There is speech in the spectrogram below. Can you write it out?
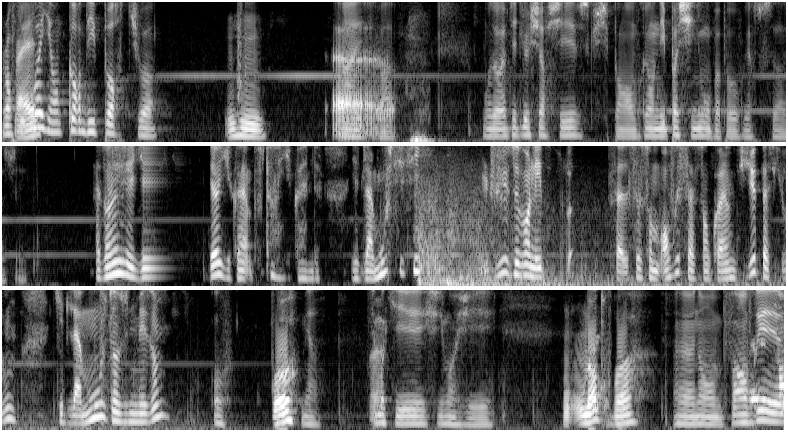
Alors Ouais. pourquoi il y a encore des portes, tu vois? Mhm. Ouais, Euh, c'est grave. On devrait peut-être le chercher parce que je sais pas. En vrai, on n'est pas chez nous, on va pas ouvrir tout ça. Attendez, les gars, il y a quand même. Putain, il y a quand même. de- Il y a de la mousse ici. Juste devant les. Ça, ça sent... En vrai, ça sent quand même vieux parce que bon, qu'il y ait de la mousse dans une maison. Oh, C'est Ouais. moi qui ai. Excuse-moi, j'ai. On on entre ou pas? Euh, non, enfin en vrai. euh,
